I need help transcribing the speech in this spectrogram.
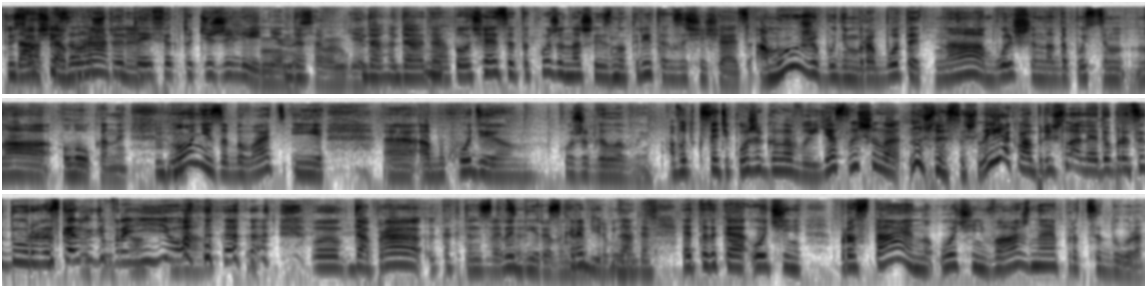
То есть Да, вообще оказалось, обратно. что это эффект утяжеления Да. на самом деле. Да, да, да. Нет, получается, эта кожа наша изнутри так защищается. А мы уже будем работать на больше, на, допустим, на локоны. Но не забывать и э, об уходе кожи головы. А вот, кстати, кожа головы. Я слышала, ну что я слышала, я к вам пришла на эту процедуру, расскажите про нее. да, Э, Да, про, как это называется? Скрабирование. Скрабирование, да. Это такая очень простая, но очень важная процедура.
